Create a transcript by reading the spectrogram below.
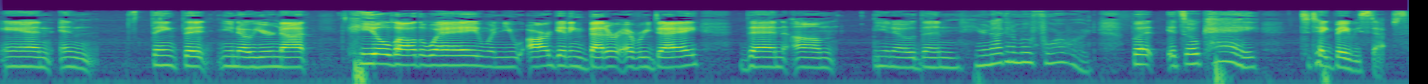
and and think that you know you're not healed all the way, when you are getting better every day, then, um, you know, then you're not going to move forward. But it's okay to take baby steps.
